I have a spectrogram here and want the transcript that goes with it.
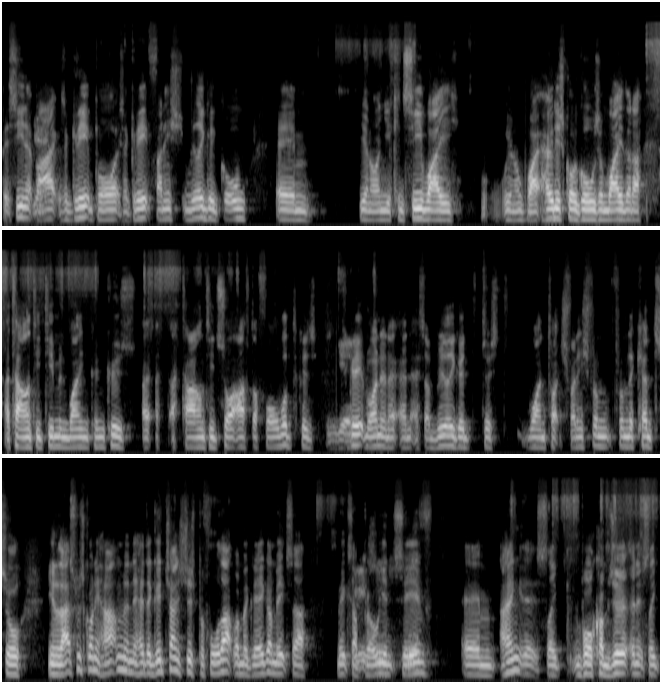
But seeing it yeah. back, it's a great ball, it's a great finish, really good goal. Um, you know, and you can see why you know why, how they score goals and why they're a, a talented team and why Nkunku's a, a, a talented sought after forward because yeah. it's a great run and, and it's a really good just one touch finish from from the kid. So you know that's what's going to happen. And they had a good chance just before that when McGregor makes a makes a brilliant save. save. Um, I think it's like the ball comes out and it's like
